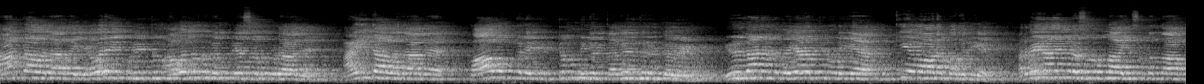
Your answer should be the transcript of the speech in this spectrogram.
நான்காவதாக எவரை குறித்தும் அவதூறுகள் பேசக்கூடாது. ஐந்தாவதாக பாவங்களை விட்டும் நீங்கள் தவிர்த்திருக்க வேண்டும். இதுதான் அந்த பயாத்தினுடைய முக்கியமான பகுதிகள். அருமைநாயகர் ரசூலுல்லாஹி ஸல்லல்லாஹு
